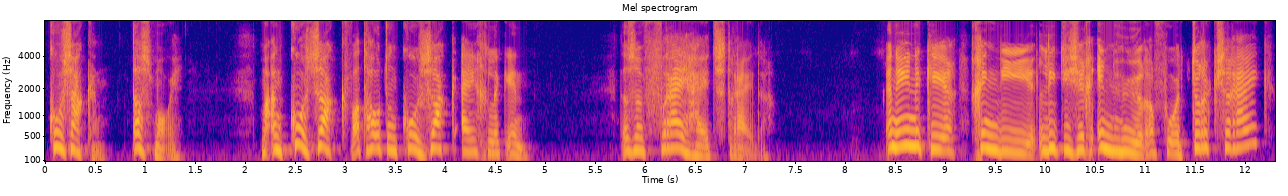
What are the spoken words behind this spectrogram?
Kozakken, dat is mooi. Maar een kozak, wat houdt een kozak eigenlijk in? Dat is een vrijheidsstrijder. En de ene keer ging die, liet hij zich inhuren voor het Turkse Rijk.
